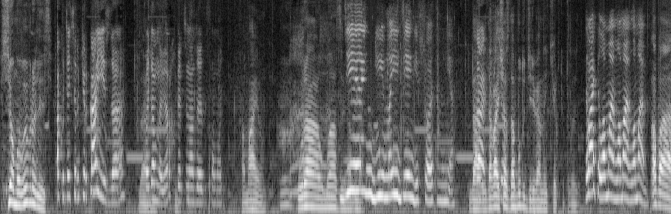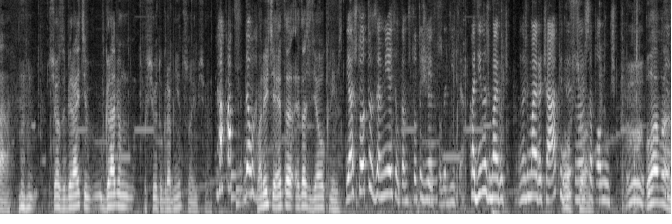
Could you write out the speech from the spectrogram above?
Все, мы выбрались. Так, у тебя теперь кирка есть, да? Да. Пойдем наверх, теперь тебе надо это сломать. Ломаю. Ура, алмазы. Деньги, мои деньги, все это мне. Да, Так, и давай всё. сейчас добуду деревянной киркой, подожди. Давайте ломаем, ломаем, ломаем. Опа! Все, забирайте, грабим всю эту гробницу и все. Смотрите, это, это сделал Кримс. Я что-то заметил, там что-то есть, погодите. Ходи, нажимай ручку, нажимай рычаг, и О, ты становишься плавучим. Лава!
